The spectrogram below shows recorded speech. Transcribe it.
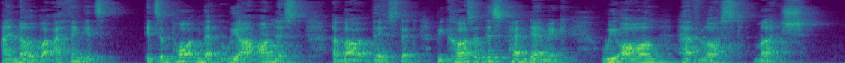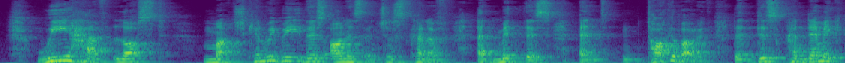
I know, but I think it's it's important that we are honest about this, that because of this pandemic, we all have lost much. We have lost much. Can we be this honest and just kind of admit this and talk about it? That this pandemic,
